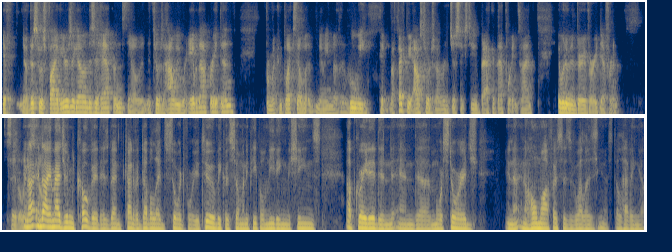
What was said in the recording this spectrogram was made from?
if you know this was five years ago and this had happened, you know, in terms of how we were able to operate then, from a complex I mean, who we effectively outsourced our logistics to back at that point in time, it would have been very, very different. Say the and, I, so, and I imagine COVID has been kind of a double-edged sword for you too, because so many people needing machines upgraded and and uh, more storage in a, in a home office as well as you know still having uh,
